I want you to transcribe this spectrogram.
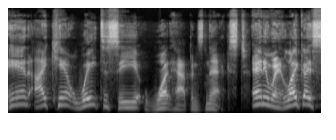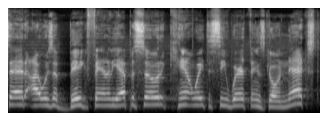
and I can't wait to see what happens next. Anyway, like I said, I was a big fan of the episode. Can't wait to see where things go next.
